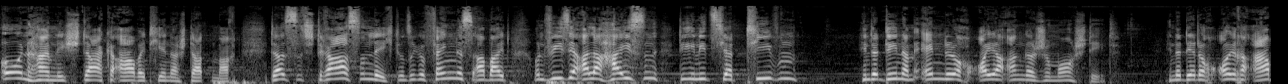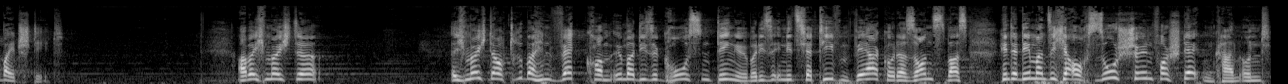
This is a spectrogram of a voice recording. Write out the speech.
unheimlich starke Arbeit hier in der Stadt macht. Das ist das Straßenlicht, unsere Gefängnisarbeit und wie sie alle heißen, die Initiativen, hinter denen am Ende doch euer Engagement steht, hinter der doch eure Arbeit steht. Aber ich möchte, ich möchte auch drüber hinwegkommen, über diese großen Dinge, über diese Initiativen, Werke oder sonst was, hinter denen man sich ja auch so schön verstecken kann und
